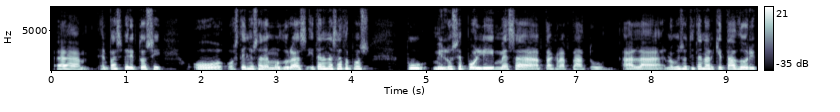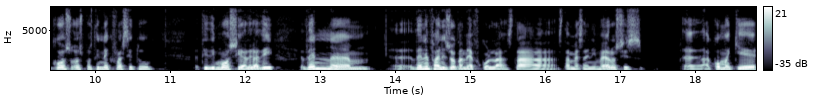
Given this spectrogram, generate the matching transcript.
Ε, εν πάση περιπτώσει, ο, ο Στέλιος Ανεμοδουράς ήταν ένας άνθρωπος που μιλούσε πολύ μέσα από τα γραπτά του, αλλά νομίζω ότι ήταν αρκετά δωρικός ως προς την έκφρασή του τη δημόσια. Δηλαδή δεν, ε, δεν εμφανιζόταν εύκολα στα, στα μέσα ενημέρωσης, ε, ακόμα και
